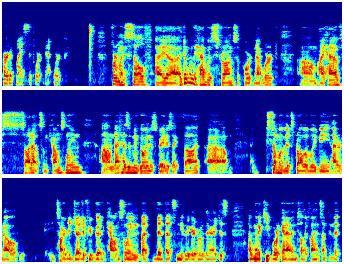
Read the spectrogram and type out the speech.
part of my support network. For myself, I uh, I don't really have a strong support network. Um, I have sought out some counseling. Um, that hasn't been going as great as I thought. Um, some of it's probably me. I don't know. It's hard to judge if you're good at counseling, but that, that's neither here nor there. I just I'm going to keep working at it until I find something that,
